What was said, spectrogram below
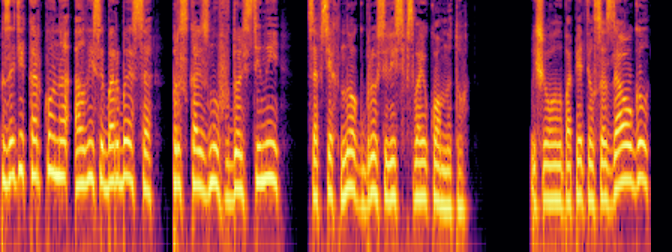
Позади Каркона Алвис и Барбесса, проскользнув вдоль стены, со всех ног бросились в свою комнату. Вишиола попятился за угол,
